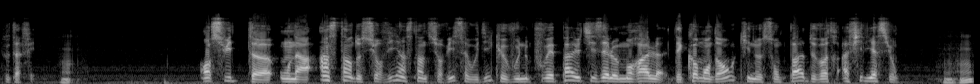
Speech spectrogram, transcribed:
Tout à fait. Hmm. Ensuite, euh, on a instinct de survie. Instinct de survie, ça vous dit que vous ne pouvez pas utiliser le moral des commandants qui ne sont pas de votre affiliation. Mhm.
